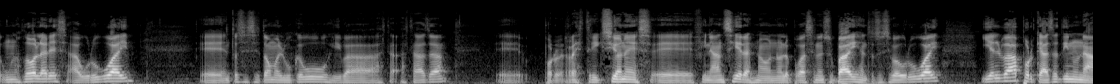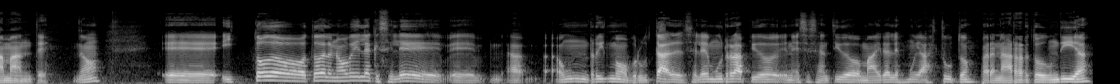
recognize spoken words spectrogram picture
unos dólares a Uruguay. entonces se toma el buquebús y va hasta, hasta allá eh, por restricciones eh, financieras no, no lo puede hacer en su país, entonces se va a Uruguay, y él va porque allá tiene una amante, ¿no? Eh, y todo, toda la novela que se lee a, un ritmo brutal, se lee muy rápido, en ese sentido Mayral es muy astuto para narrar todo un día,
